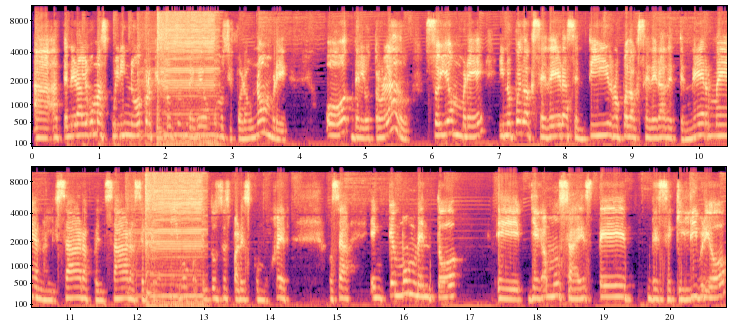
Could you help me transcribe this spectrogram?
a, tener algo masculino porque entonces me veo como si fuera un hombre. O del otro lado, soy hombre y no puedo acceder a sentir, no puedo acceder a detenerme, analizar, a pensar, a ser creativo, porque entonces parezco mujer. O sea, ¿en qué momento eh, llegamos a este desequilibrio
